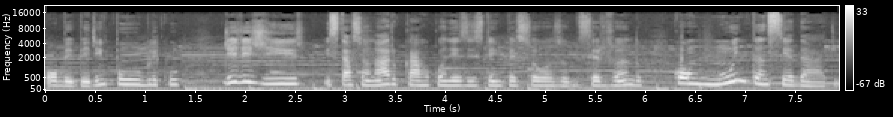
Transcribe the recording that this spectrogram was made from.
ou beber em público, dirigir, estacionar o carro quando existem pessoas observando com muita ansiedade,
